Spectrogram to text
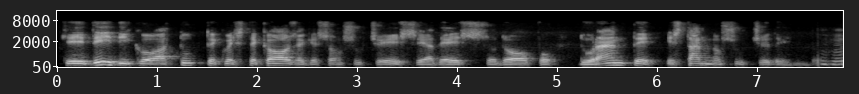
che dedico a tutte queste cose che sono successe adesso, dopo, durante e stanno succedendo. Mm-hmm.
